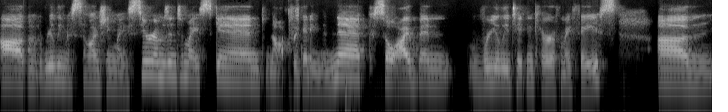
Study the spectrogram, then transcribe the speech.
Um, really massaging my serums into my skin, not forgetting the neck. So I've been really taking care of my face. Um,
